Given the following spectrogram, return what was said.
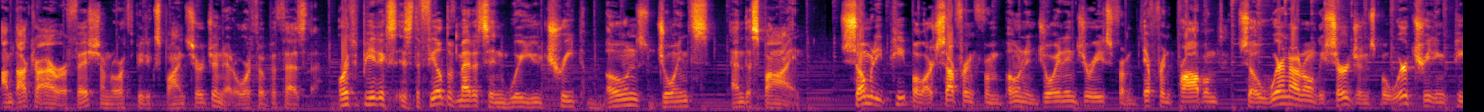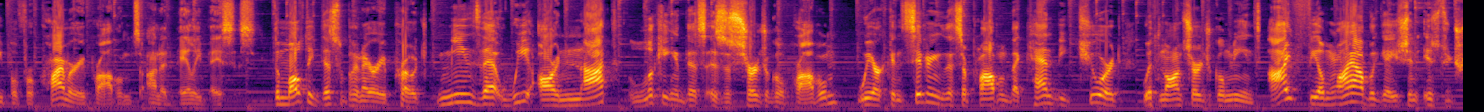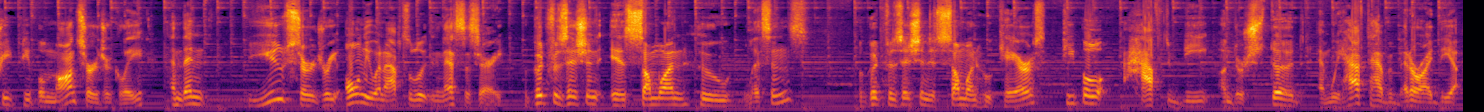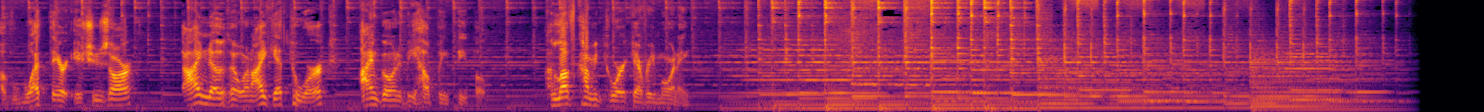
I'm Dr. Ira Fisch. I'm an orthopedic spine surgeon at OrthoBethesda. Orthopedics is the field of medicine where you treat bones, joints, and the spine. So many people are suffering from bone and joint injuries from different problems. So we're not only surgeons, but we're treating people for primary problems on a daily basis. The multidisciplinary approach means that we are not looking at this as a surgical problem. We are considering this a problem that can be cured with non surgical means. I feel my obligation is to treat people non surgically and then use surgery only when absolutely necessary. A good physician is someone who listens, a good physician is someone who cares. People have to be understood, and we have to have a better idea of what their issues are. I know that when I get to work, I'm going to be helping people. I love coming to work every morning.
